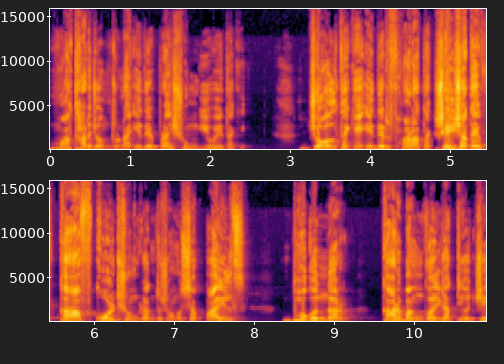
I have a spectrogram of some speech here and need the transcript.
মাথার যন্ত্রণা এদের প্রায় সঙ্গী হয়ে থাকে। জল থেকে এদের ফাঁড়া থাকে। সেই সাথে কাফ, কোল্ড সংক্রান্ত সমস্যা, পাইলস, ভগন্দর, কার্বাঙ্কল জাতীয় যে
